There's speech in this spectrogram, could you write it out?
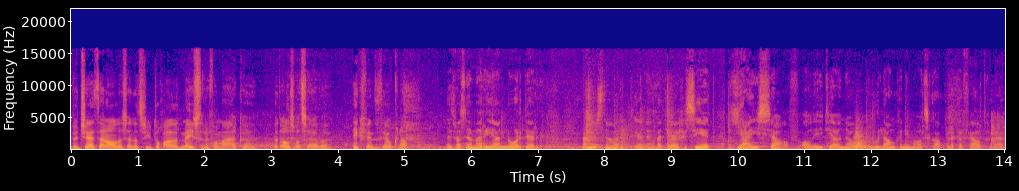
budget en alles. En dat ze hier toch al het meeste ervan maken. Met alles wat ze hebben. Ik vind het heel knap. Dit was nou Maria Noorder. Dan is daar een ding wat gesê het, jouself. Al het jy nou al hoe lank in die maatskaplike veld gewerk.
